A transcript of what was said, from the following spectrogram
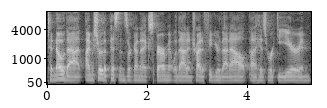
to know that. I'm sure the Pistons are going to experiment with that and try to figure that out uh, his rookie year, and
